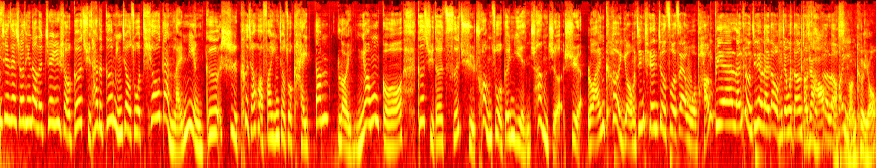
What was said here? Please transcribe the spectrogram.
您现在收听到的这一首歌曲，它的歌名叫做《挑担来念歌》，是客家话发音叫做“开担来念歌”。歌曲的词曲创作跟演唱者是栾克勇，今天就坐在我旁边。栾克勇今天来到我们节目当中，大家好，了，欢迎我是栾克勇。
